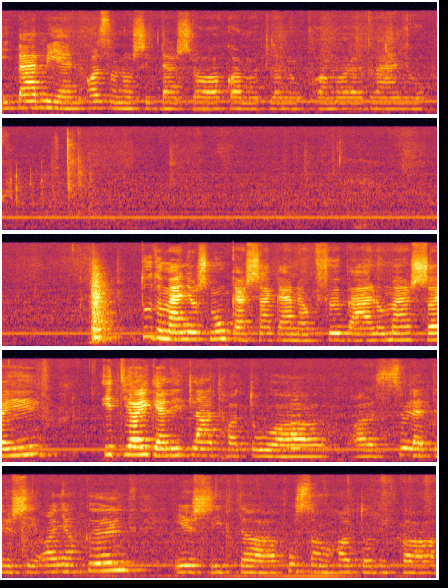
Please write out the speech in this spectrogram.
így bármilyen azonosításra alkalmatlanok a maradványok. Tudományos munkásságának főbb állomásai, itt, ja igen, itt látható a, a születési anyakönyv, és itt a 26 a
